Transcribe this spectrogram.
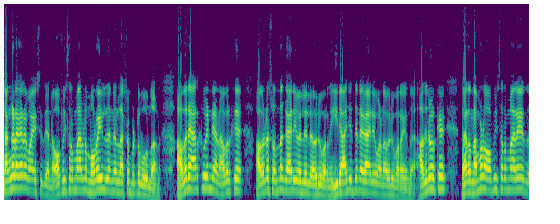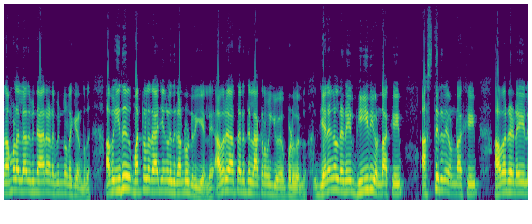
സങ്കടകരമായ സ്ഥിതിയാണ്. ഓഫീസർമാരുടെ മുറയിൽ തന്നെ നഷ്ടപ്പെട്ടു പോകുന്നതാണ്. അവരാർക്ക് വേണ്ടിയാണ്. അവർക്ക് അവരുടെ സ്വന്തം കാര്യമല്ലല്ലോ അവർ പറഞ്ഞത്. ഈ രാജ്യത്തിന്റെ കാര്യമാണ് അവർ പറയുന്നത്. അതിനൊക്കെ കാരണം നമ്മുടെ ഓഫീസർമാരെ നമ്മളല്ലാതെ പിന്നെ ആരാണ് പിന്തുണയ്ക്കേണ്ടത്? അപ്പോൾ ഇത് മറ്റുള്ള രാജ്യങ്ങൾ ഇത് കണ്ടുകൊണ്ടിരിക്കുകയല്ലേ? അവർ ആ തരത്തിൽ ആക്രമിക്കപ്പെടുമല്ലോ ജനങ്ങളുടെ ഇടയിൽ ഭീതി ഉണ്ടാക്കുകയും അസ്ഥിരത ഉണ്ടാക്കുകയും അവരുടെ ഇടയിൽ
